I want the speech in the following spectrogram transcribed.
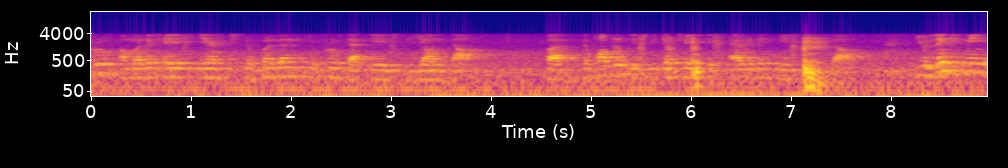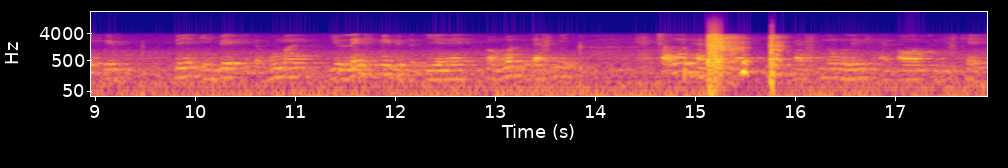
prove a murder case, you have the burden to prove that it is beyond doubt. But the problem is with your case is everything is in doubt. You link me with being in bed with the woman, you link me with the DNA, but what does that mean? Chang has said this has no link at all to this case.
